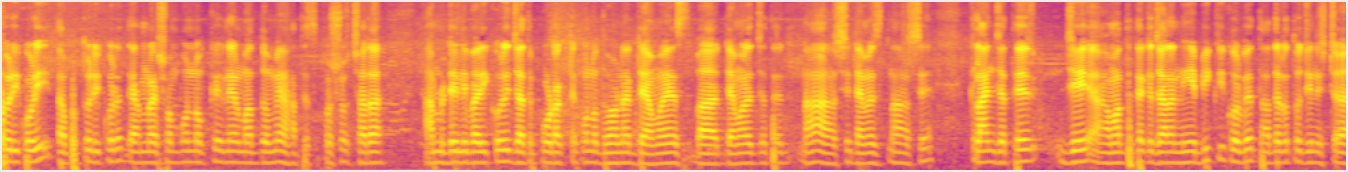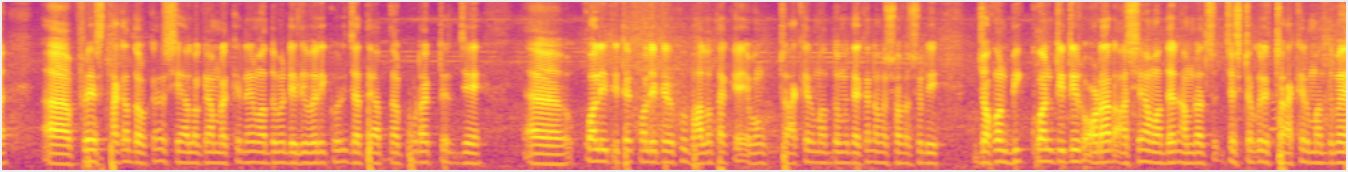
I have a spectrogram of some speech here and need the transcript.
তৈরি করি। তারপর তৈরি করে আমরা সম্পূর্ণ ক্রেনের মাধ্যমে হাতে স্পর্শ ছাড়া আমরা ডেলিভারি করি যাতে প্রোডাক্টে কোনো ধরনের ড্যামেজ বা ড্যামেজ যাতে না আসে ড্যামেজ না আসে। ক্লায়েন্ট যাতে যে আমাদের থেকে যারা নিয়ে বিক্রি করবে তাদেরও তো জিনিসটা ফ্রেশ থাকা দরকার। সে আলোকে আমরা ক্রেনের মাধ্যমে ডেলিভারি করি যাতে আপনার প্রোডাক্টের যে কোয়ালিটিটা কোয়ালিটিটা খুব ভালো থাকে এবং ট্রাকের মাধ্যমে দেখেন আমরা সরাসরি যখন বিগ কোয়ান্টিটির অর্ডার আসে আমাদের, আমরা চেষ্টা করি ট্রাকের মাধ্যমে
